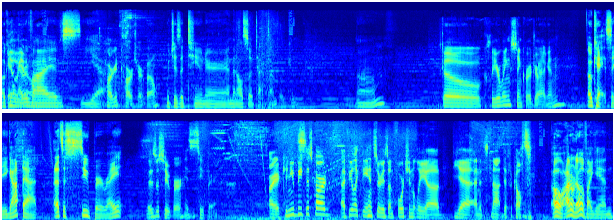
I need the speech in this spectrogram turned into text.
Okay, that Yo-yo. revives. Yeah. Target Car Turbo. which is a tuner, and then also Tactile Broken. Um. Let's go Clearwing Synchro Dragon. Okay, so you got that. That's a super, right? It is a super. It's a super. All right, can you beat this card? I feel like the answer is unfortunately, uh, yeah, and it's not difficult. Oh, I don't know if I can.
